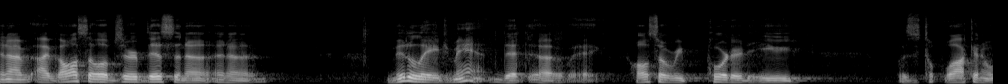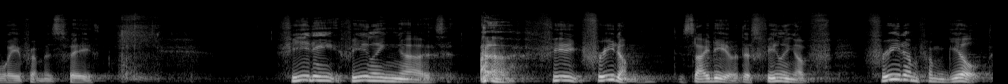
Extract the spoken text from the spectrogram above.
And I've, I've also observed this in a, in a middle aged man that uh, also reported he was t- walking away from his faith. Feeding, feeling uh, freedom this idea, this feeling of freedom from guilt,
